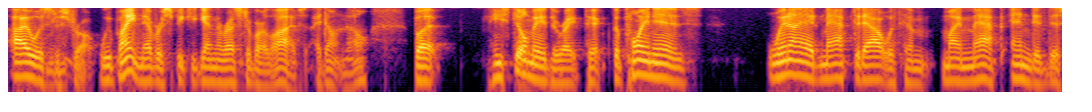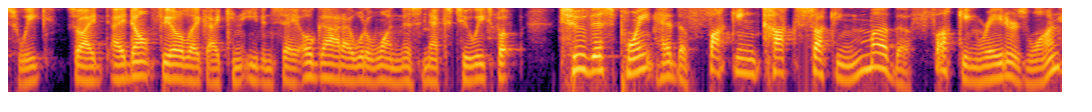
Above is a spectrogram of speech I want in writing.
I was mm-hmm. distraught. We might never speak again the rest of our lives. I don't know. But he still made the right pick. The point is, when I had mapped it out with him, my map ended this week. So I, I don't feel like I can even say, oh God, I would have won this next two weeks. But to this point, had the fucking cocksucking motherfucking Raiders won,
